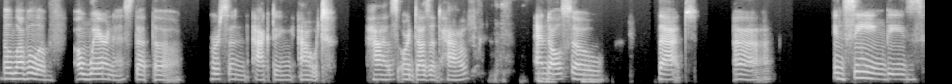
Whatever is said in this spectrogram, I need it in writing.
the level of awareness that the person acting out has or doesn't have and mm-hmm. also that uh, in seeing these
